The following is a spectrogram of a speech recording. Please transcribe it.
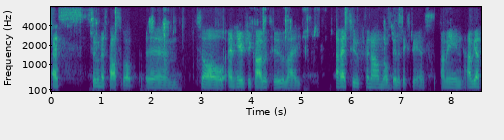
as soon as possible. Um, so and here in Chicago too. Like I've had two phenomenal billet experience. I mean, I've got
